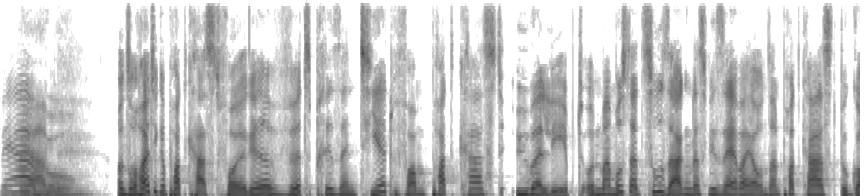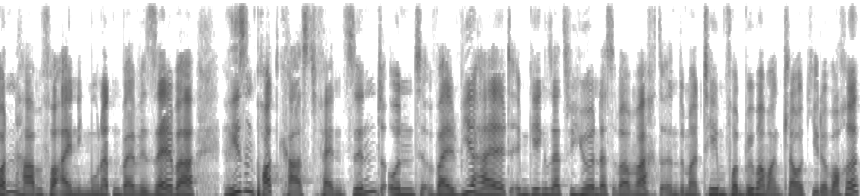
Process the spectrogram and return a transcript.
Werbung. Unsere heutige Podcast-Folge wird präsentiert vom Podcast Überlebt. Und man muss dazu sagen, dass wir selber ja unseren Podcast begonnen haben vor einigen Monaten, weil wir selber riesen Podcast-Fans sind und weil wir halt im Gegensatz wie Jürgen das immer macht und immer Themen von Böhmermann klaut jede Woche,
